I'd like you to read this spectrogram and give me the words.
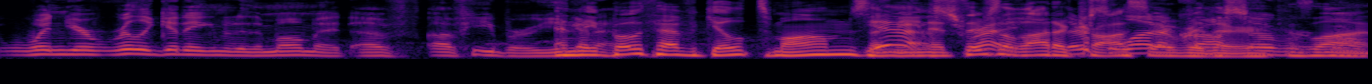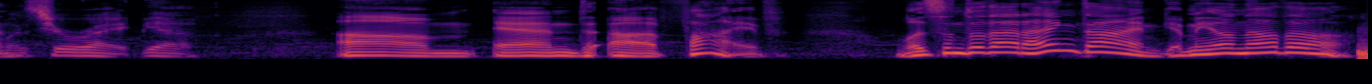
when you're really getting into the moment of of Hebrew, you and they gotta- both have guilt moms. I mean, there's a lot of There's crossover, a lot of there. crossover lot. moments. You're right. Yeah. Um, and uh, five. Listen to that hang time. Give me another. You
